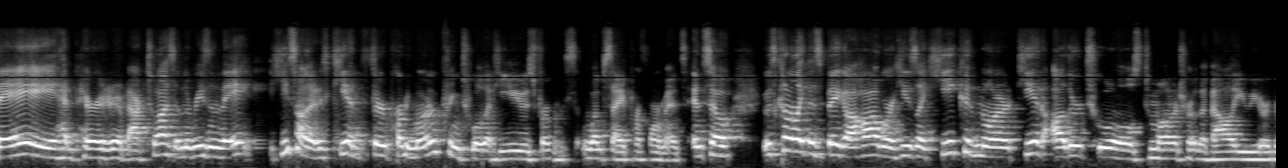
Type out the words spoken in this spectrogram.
they had parroted it back to us and the reason they he saw that is he had third party monitoring tool that he used for website performance. And so it was kind of like this big aha where he's like he could monitor he had other tools to monitor the value you're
